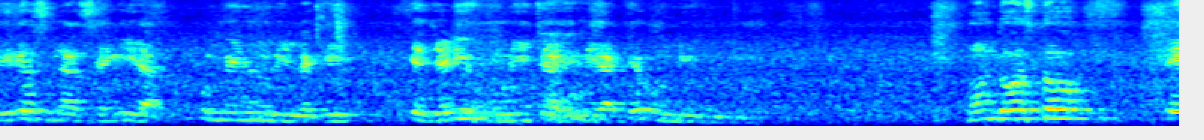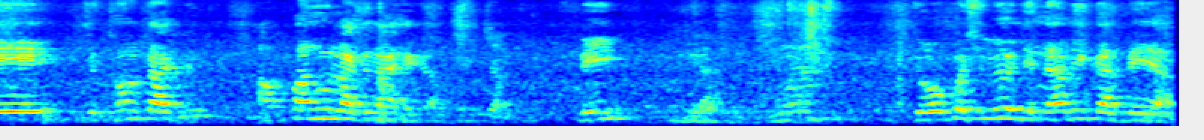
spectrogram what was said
ਸੀਰੀਅਸਨੈਸ ਹੈਗੀ ਆ, ਉਹ ਮੈਨੂੰ ਨਹੀਂ ਲੱਗੀ ਕਿ ਜਿਹੜੀ ਹੋਣੀ ਚਾਹੀਦੀ ਆ ਕਿ ਉਨੀ ਹੁੰਦੀ। ਹੁਣ ਦੋਸਤੋ, ਇਹ ਜਿੱਥੋਂ ਤੱਕ ਆਪਾਂ ਨੂੰ ਲੱਗਦਾ ਹੈਗਾ ਵੀ ਹੁਣ ਜੋ ਕੁਝ ਵੀ ਉਹ ਜਿੰਨਾ ਵੀ ਕਰਦੇ ਆ,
